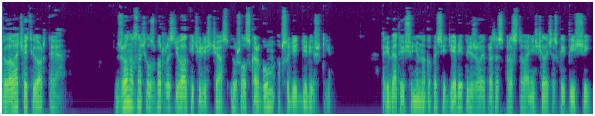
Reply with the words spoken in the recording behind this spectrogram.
Глава четвертая. Джон назначил сбор раздевалки через час и ушел с Каргум обсудить делишки. Ребята еще немного посидели, переживая процесс расставания с человеческой пищей.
